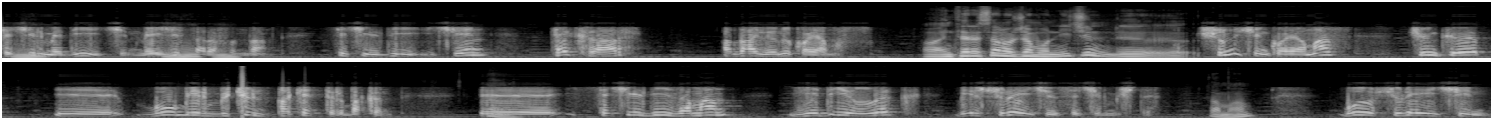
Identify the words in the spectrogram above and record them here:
seçilmediği için, meclis tarafından seçildiği için tekrar adaylığını koyamaz. Aa, enteresan hocam onun için. E... Şunun için koyamaz. Çünkü e, bu bir bütün pakettir bakın. E, seçildiği zaman 7 yıllık bir süre için seçilmişti. Tamam. Bu süre için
